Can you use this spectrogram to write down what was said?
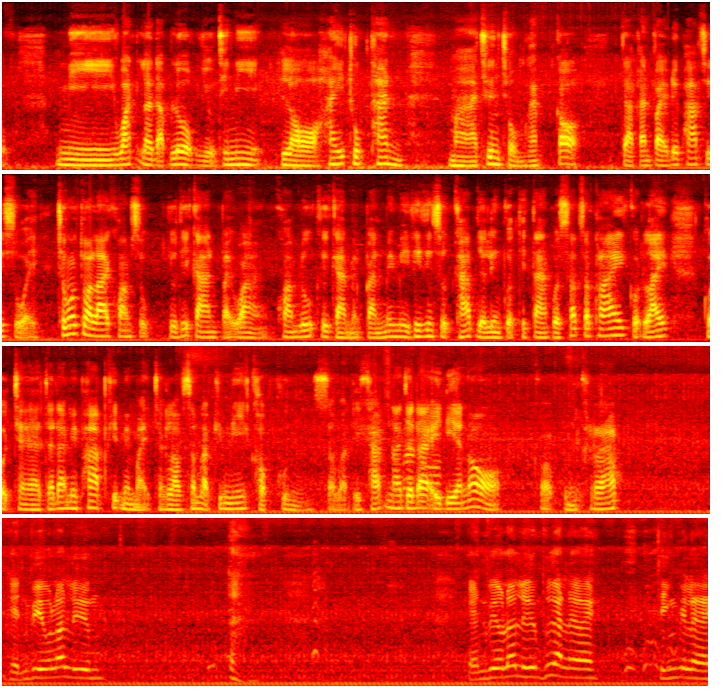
ก มีวัดระดับโลกอยู่ที่นี่รอให้ทุกท่านมาชื่นชมครับก็ จากกันไปด้วยภาพสวยๆชมว่าตัวลายความสุขอยู่ที่การปล่อยวาง ความรู้คือการแบ่งปันไม่มีที่สิ้นสุดครับ อย่าลืมกดติดตามกด Subscribe กดไลค์กดแชร์จะได้ไม่พลาดคลิปใหม่ๆ จากเราสำหรับคลิปนี้ขอบคุณ สวัสดีครับ น่าจะได้ไอเดียเนอะขอบคุณครับ เห็นวิวแล้วลืม เห็นวิวแล้วลืมเพื่อนเลย ทิ้งไปเลย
